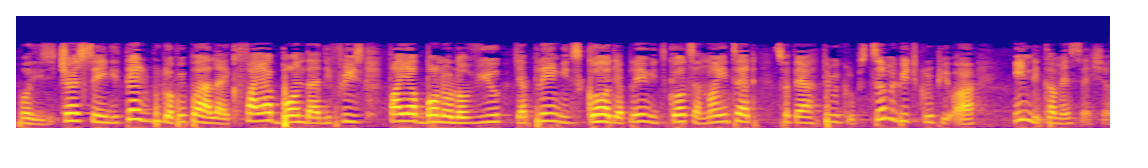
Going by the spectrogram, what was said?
What is the church saying? The third group of people are like fire burn that the freeze, fire burn all of you. You're playing with God, you're playing with God's anointed. So there are three groups. Tell me which group you are in the comment section.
